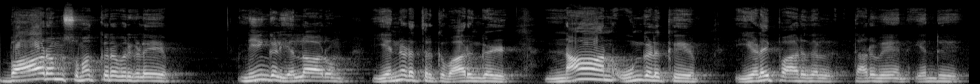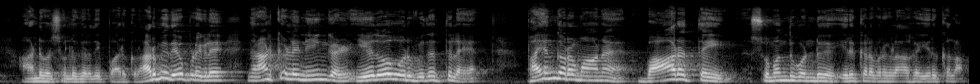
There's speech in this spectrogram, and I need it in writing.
பாரம் சுமக்கிறவர்களே நீங்கள் எல்லாரும் என்னிடத்திற்கு வாருங்கள். நான் உங்களுக்கு இழைப்பாறுதல் தருவேன் என்று ஆண்டவர் சொல்லுகிறதை பார்க்கிறோம். அருமை தேவப்பிள்ளைகளே இந்த நாட்களில் நீங்கள் ஏதோ ஒரு விதத்தில் பயங்கரமான பாரத்தை சுமந்து கொண்டு இருக்கிறவர்களாக இருக்கலாம்.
